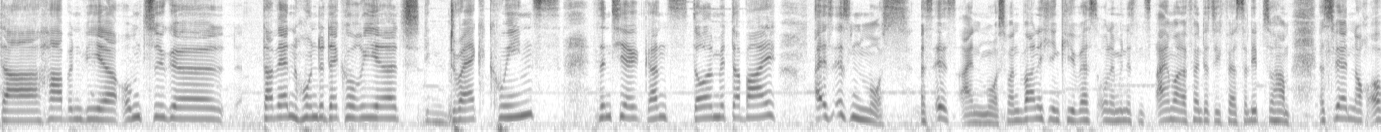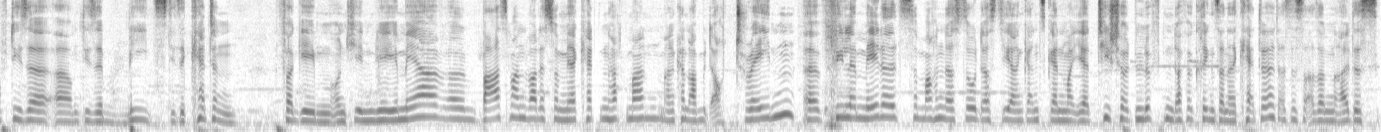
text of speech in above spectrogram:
Da haben wir Umzüge, da werden Hunde dekoriert. Die Drag Queens sind hier ganz doll mit dabei. Es ist ein Muss. Es ist ein Muss. Man war nicht in Key West, ohne mindestens einmal Fantasy Fest erlebt zu haben. Es werden auch oft diese, äh, diese Beats, diese Ketten vergeben. Und je, je mehr äh, Bars man war, desto mehr Ketten hat man. Man kann auch mit auch traden. Äh, viele Mädels machen das so, dass die dann ganz gerne mal ihr T-Shirt lüften. Dafür kriegen sie eine Kette. Das ist also ein altes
